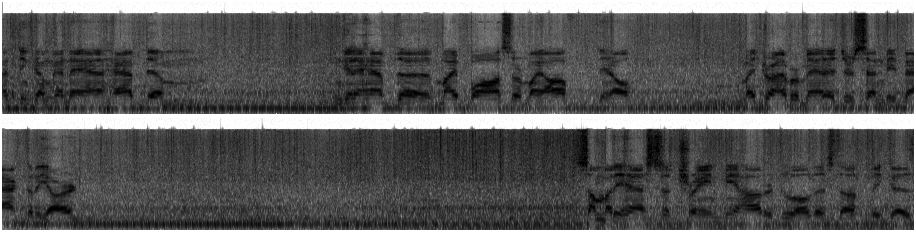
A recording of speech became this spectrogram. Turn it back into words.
I think I'm gonna have them. I'm gonna have the my boss or my off, you know, my driver manager send me back to the yard. Somebody has to train me how to do all this stuff because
